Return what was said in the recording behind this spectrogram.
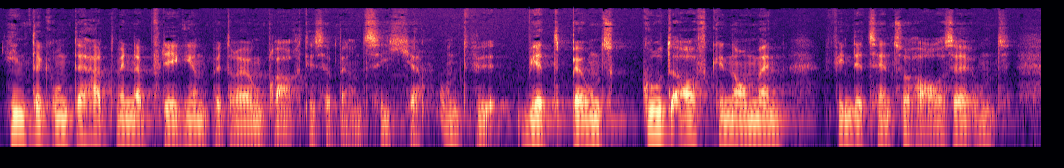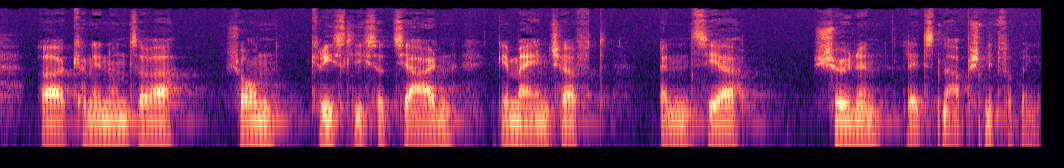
Hintergrund er hat, wenn er Pflege und Betreuung braucht, ist er bei uns sicher und wird bei uns gut aufgenommen, findet sein Zuhause und kann in unserer schon christlich-sozialen Gemeinschaft einen sehr schönen letzten Abschnitt verbringen.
